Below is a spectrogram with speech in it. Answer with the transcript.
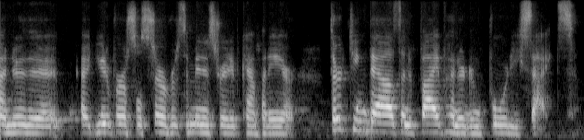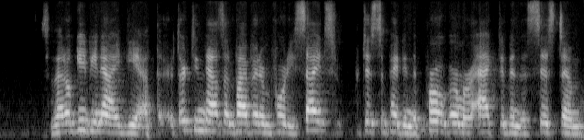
under the uh, Universal Service Administrative Company are 13,540 sites. So that'll give you an idea. 13,540 sites participate in the program or active in the system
